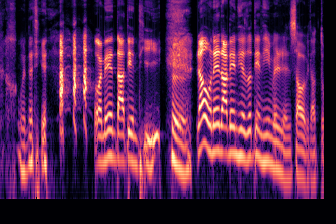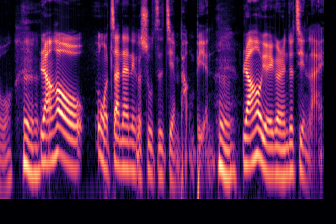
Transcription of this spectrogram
我那天 我那天搭电梯，然后我那天搭电梯的时候，电梯里面人稍微比较多，然后。我站在那个数字键旁边，嗯，然后有一个人就进来，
